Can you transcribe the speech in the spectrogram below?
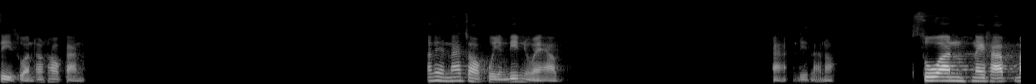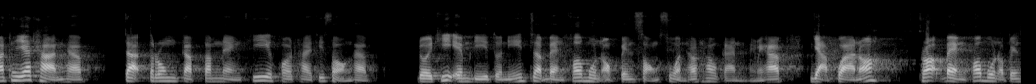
สี่ส่วนเท่า ๆกันนักเรียนหน้าจอคุยยังดิ้นอยู่ไหมครับอะดิ้นแล้วเนาะส่วนนะครับ มัธยฐานครับ จะตรงกับตำแหน่งที่คอไทยที่สองครับ โดยที่ MD ตัวนี้จะแบ่งข้อมูลออกเป็น 2 ส่วนเท่า ๆ กันเห็นไหมครับหยาบกว่าเนาะ เพราะแบ่งข้อมูลออกเป็น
